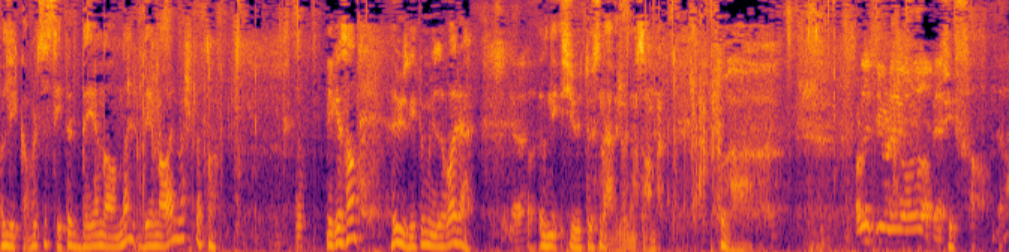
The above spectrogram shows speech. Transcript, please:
Og likevel så sitter DNA-en der. DNA er verst, vet du. Ikke sant? Jeg husker ikke hvor mye det var. jeg. 20 000 euro eller noe sånt. Har du litt jul i år da, Per? Fy faen, ja.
